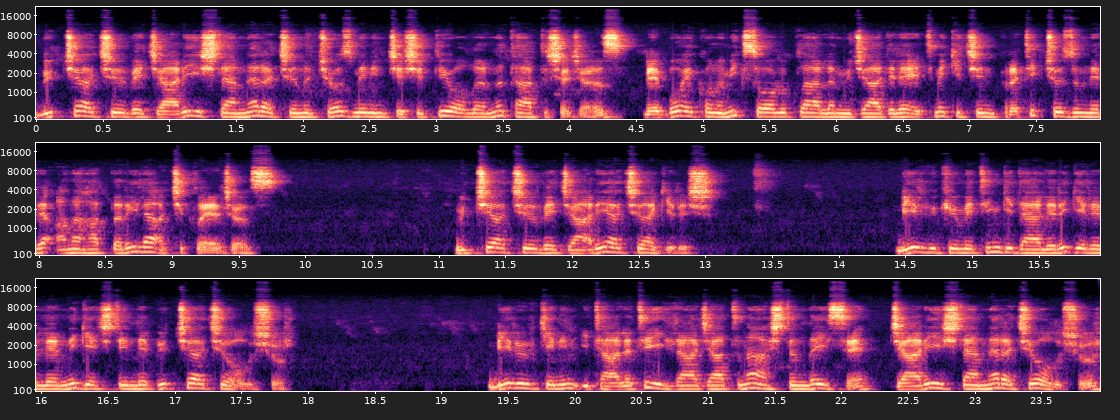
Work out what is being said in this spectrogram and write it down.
bütçe açığı ve cari işlemler açığını çözmenin çeşitli yollarını tartışacağız ve bu ekonomik zorluklarla mücadele etmek için pratik çözümleri ana hatlarıyla açıklayacağız. Bütçe açığı ve cari açığa giriş. Bir hükümetin giderleri gelirlerini geçtiğinde bütçe açığı oluşur. Bir ülkenin ithalatı ihracatını aştığında ise cari işlemler açığı oluşur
